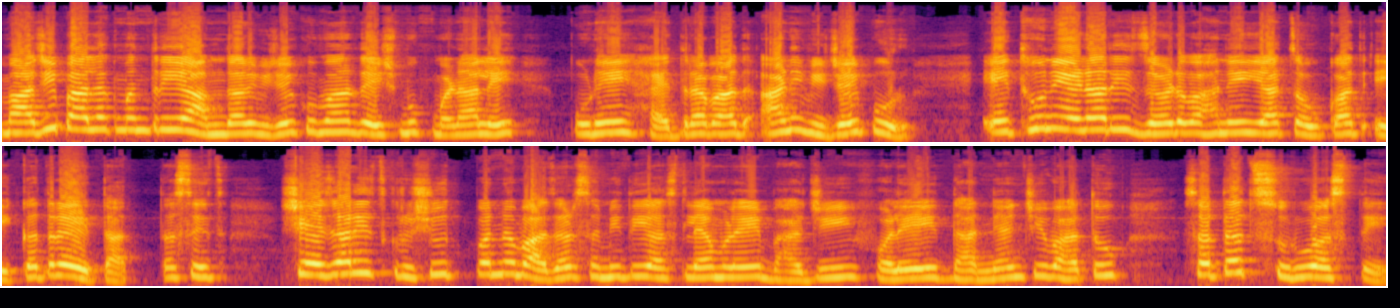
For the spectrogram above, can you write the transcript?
माजी पालकमंत्री आमदार विजयकुमार देशमुख म्हणाले पुणे हैदराबाद आणि विजयपूर येथून येणारी जड वाहने या चौकात एकत्र येतात. तसेच शेजारीच कृषी उत्पन्न बाजार समिती असल्यामुळे भाजी फळे धान्यांची वाहतूक सतत सुरू असते.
